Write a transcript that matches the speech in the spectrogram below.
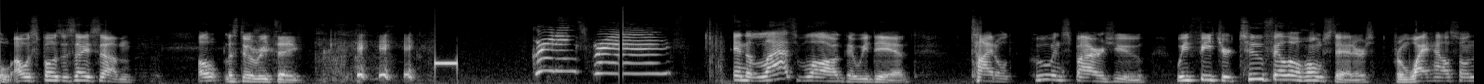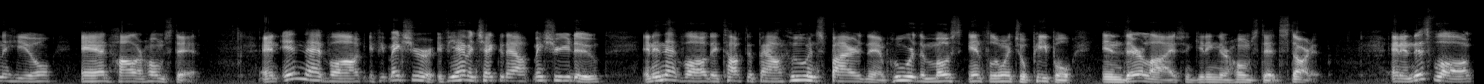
Oh, I was supposed to say something. Oh, let's do a retake. Greetings, friends! In the last vlog that we did, titled Who Inspires You, we featured two fellow homesteaders from White House on the Hill and Holler Homestead. And in that vlog, if you make sure, if you haven't checked it out, make sure you do. And in that vlog, they talked about who inspired them, who were the most influential people in their lives in getting their homestead started. And in this vlog,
